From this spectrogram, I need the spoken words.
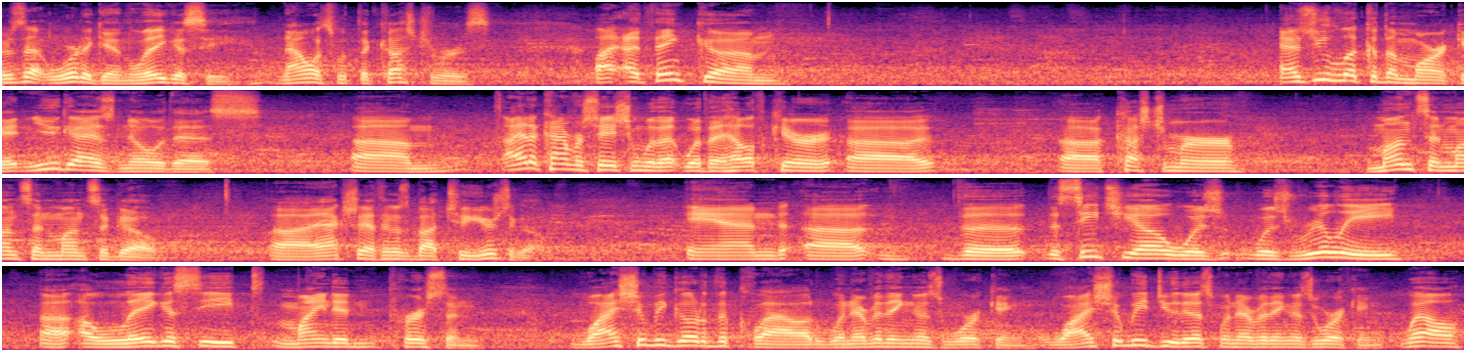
there's that word again, legacy. Now it's with the customers. I, I think, um, as you look at the market, and you guys know this, um, I had a conversation with a, with a healthcare uh, uh, customer months and months and months ago. Uh, actually, I think it was about two years ago. And uh, the, the CTO was, was really uh, a legacy-minded person. Why should we go to the cloud when everything is working? Why should we do this when everything is working? Well,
